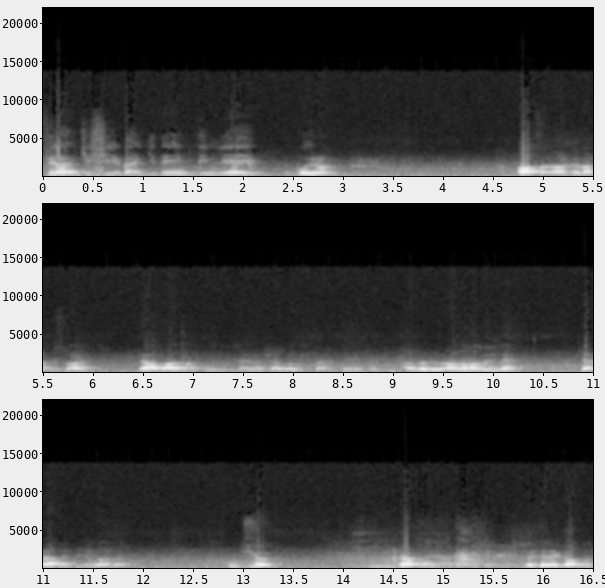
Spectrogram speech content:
Filan kişiyi ben gideyim dinleyeyim. Buyurun. Al sana arkadan bir sual. Ya bu adam iyi güzelmiş anladık da iyi kötü. Anladın, anlamadın ne? Kerameti ne bu adam? Uçuyor. Yapma ya. Mesele kalmadı.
